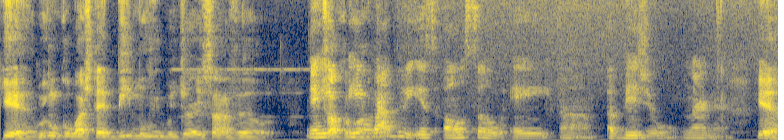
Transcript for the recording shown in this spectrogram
Yeah, we gonna go watch that bee movie with Jerry Seinfeld. And he, he probably it. is also a um, a visual learner. Yeah.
